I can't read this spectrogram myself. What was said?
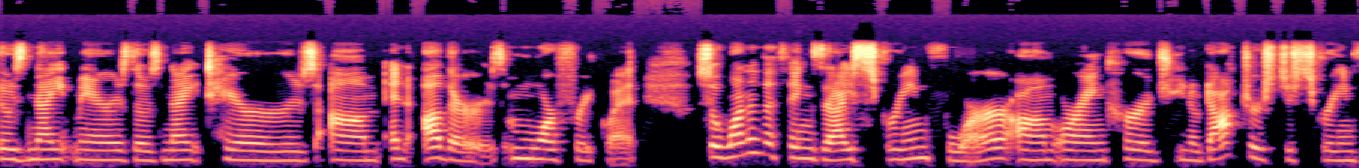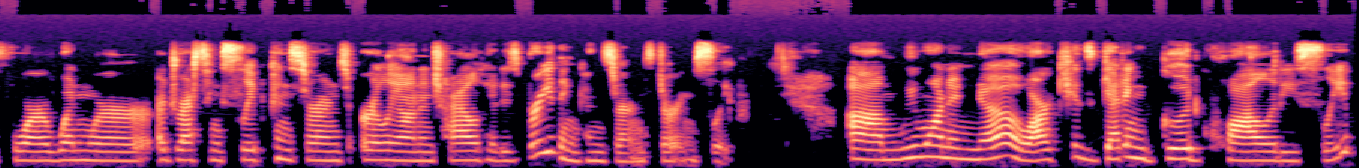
those nightmares, those night terrors, um, and others more frequent. So one of the things that I screen for, um, or I encourage you know doctors to screen for when we're addressing sleep concerns early on in childhood is breathing concerns during sleep. Um, we want to know are kids getting good quality sleep?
